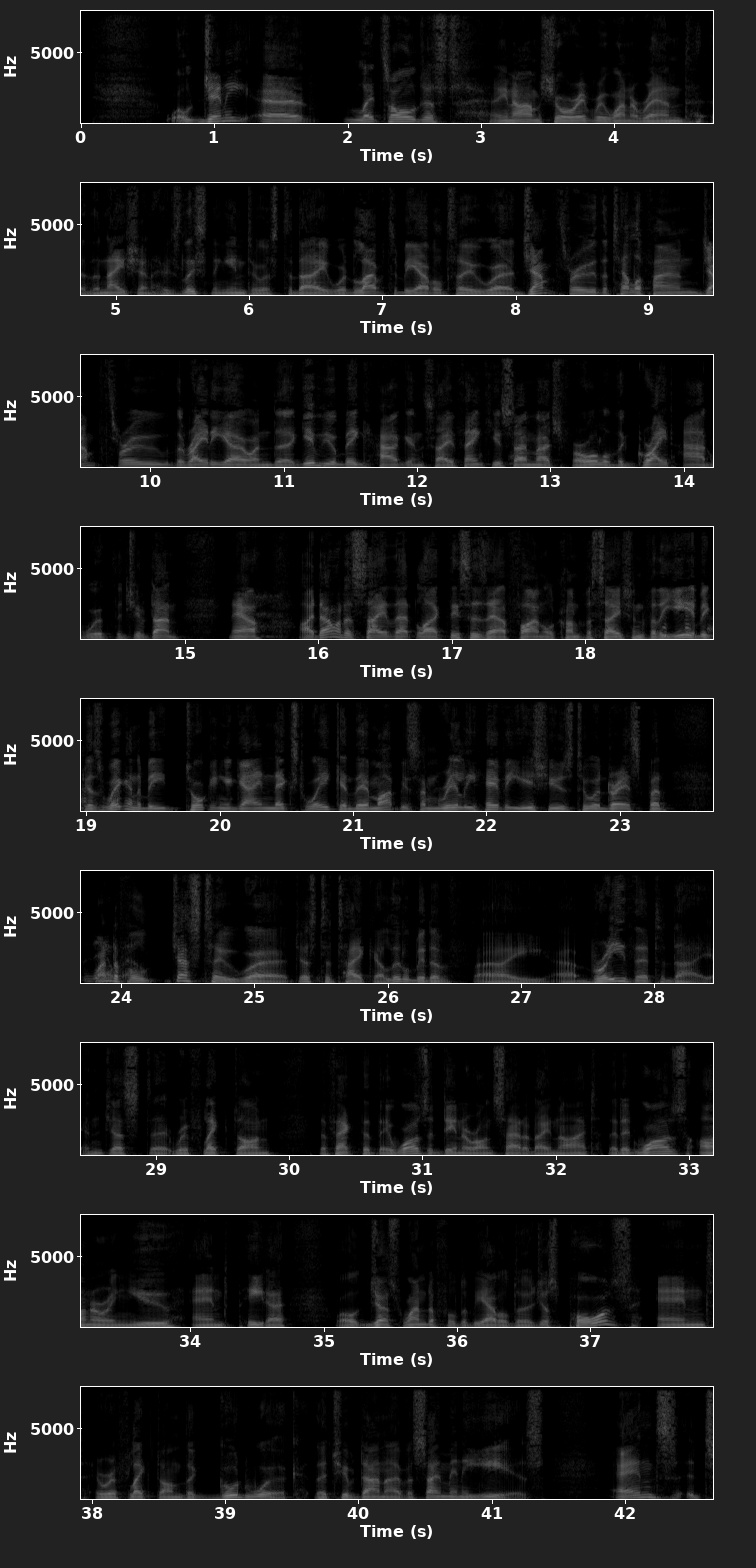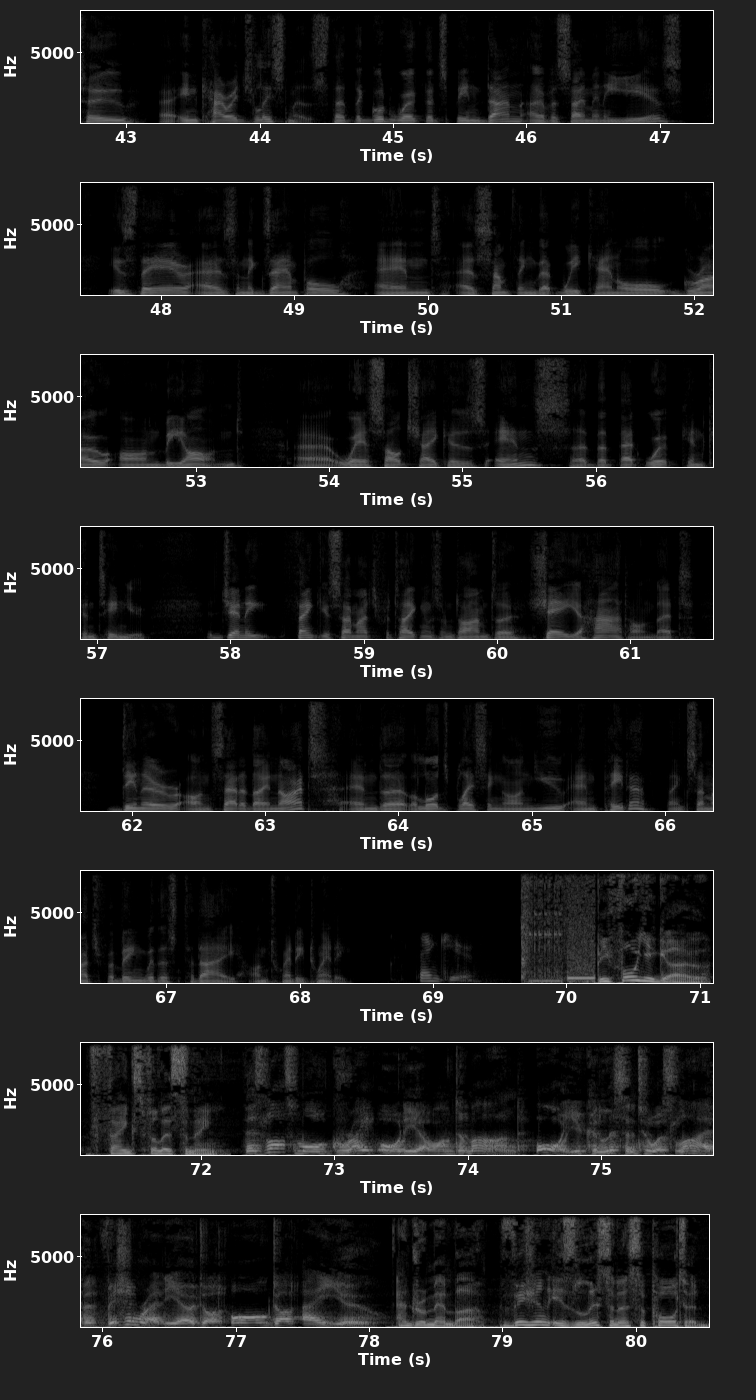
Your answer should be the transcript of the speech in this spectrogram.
Well, Jenny, uh, let's all just, you know, I'm sure everyone around the nation who's listening into us today would love to be able to uh, jump through the telephone, jump through the radio, and uh, give you a big hug and say thank you so much for all of the great hard work that you've done. Now, I don't want to say that like this is our final conversation for the year because we're going to be talking again next week, and there might be some really heavy issues to address. But wonderful just to uh, just to take a little bit of a breather today and just uh, reflect on the fact that there was a dinner on Saturday night, that it was honouring you and Peter. Well, just wonderful to be able to just pause and reflect on the good work that you've done over so many years and to uh, encourage listeners that the good work that's been done over so many years is there as an example and as something that we can all grow on beyond uh, where Salt Shakers ends, uh, that that work can continue. Jenny, thank you so much for taking some time to share your heart on that dinner on Saturday night and uh, the Lord's blessing on you and Peter. Thanks so much for being with us today on 2020. Thank you. Before you go, thanks for listening. There's lots more great audio on demand, or you can listen to us live at visionradio.org.au. And remember, Vision is listener supported.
